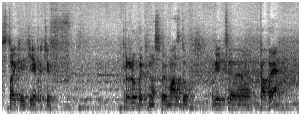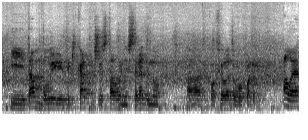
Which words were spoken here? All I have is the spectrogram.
стойки, які я хотів приробити на свою мазду від е, КВ. І там були такі картриджі вставлені всередину е, такого фіолетового кольору. Але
